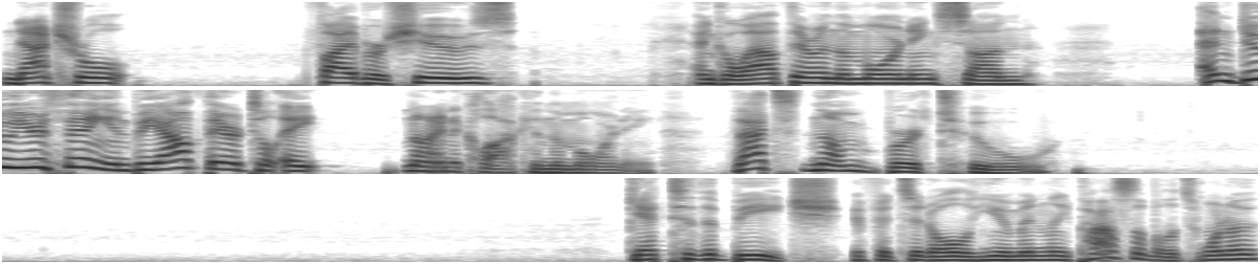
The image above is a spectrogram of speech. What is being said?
natural fiber shoes and go out there in the morning sun and do your thing and be out there till 8, 9 o'clock in the morning. That's number two. Get to the beach if it's at all humanly possible. It's one of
